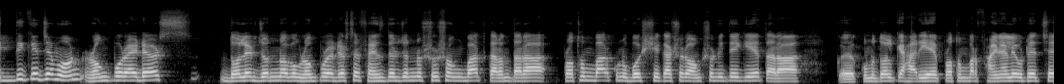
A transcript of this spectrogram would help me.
একদিকে যেমন রংপুর রাইডার্স দলের জন্য এবং রংপুর রাইডার্সের ফ্যান্সদের জন্য সুসংবাদ, কারণ তারা প্রথমবার কোনো বৈশ্বিক আসরে অংশ নিতে গিয়ে তারা কোনো দলকে হারিয়ে প্রথমবার ফাইনালে উঠেছে।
